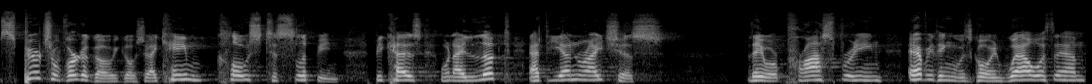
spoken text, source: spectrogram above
spiritual vertigo, he goes I came close to slipping because when I looked at the unrighteous, they were prospering, everything was going well with them,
